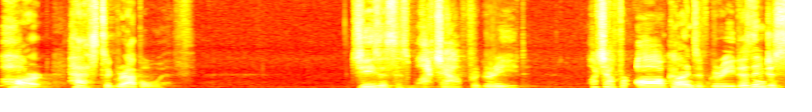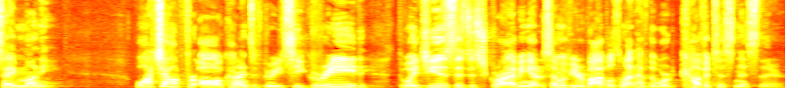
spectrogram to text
heart has to grapple with. Jesus says, Watch out for greed. Watch out for all kinds of greed. It doesn't even just say money. Watch out for all kinds of greed. See, greed, the way Jesus is describing it, some of your Bibles might have the word covetousness there.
